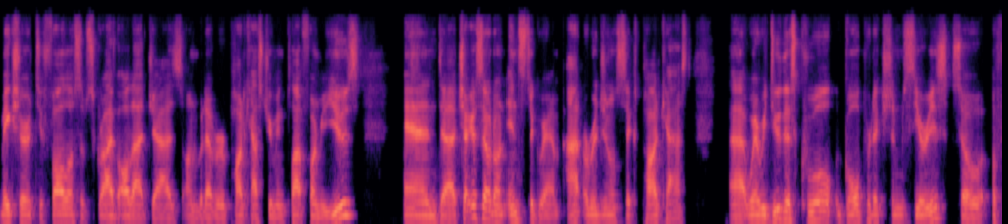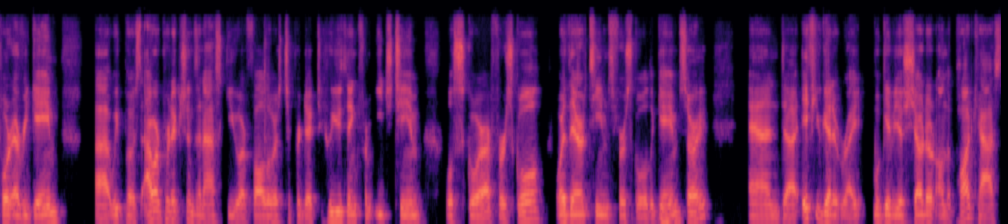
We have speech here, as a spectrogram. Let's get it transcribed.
make sure to follow, subscribe, all that jazz on whatever podcast streaming platform you use. And uh, check us out on Instagram at Original Six Podcast, uh, where we do this cool goal prediction series. So before every game, uh, we post our predictions and ask you, our followers, to predict who you think from each team will score our first goal or their team's first goal of the game. Sorry. And uh, if you get it right, we'll give you a shout out on the podcast.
